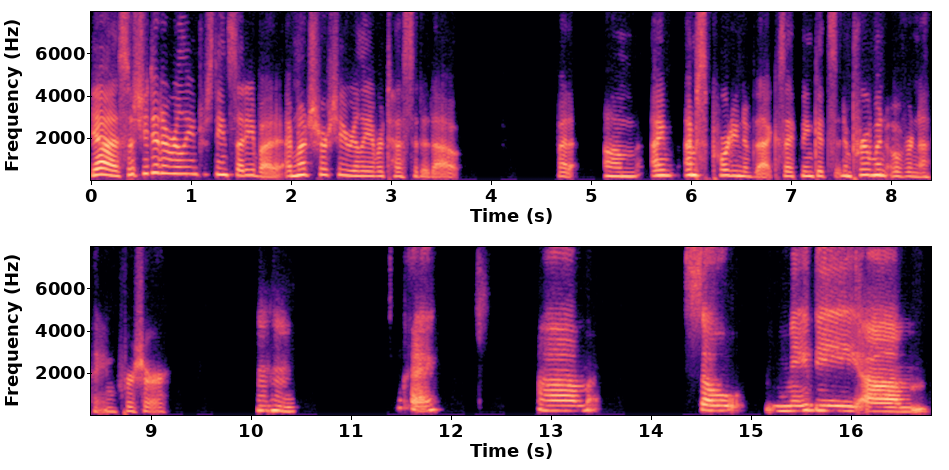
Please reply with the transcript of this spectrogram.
Yeah, so she did a really interesting study about it. I'm not sure if she really ever tested it out, but um, I'm I'm supporting of that because I think it's an improvement over nothing for sure. Mm-hmm. Okay. Um, so maybe um,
